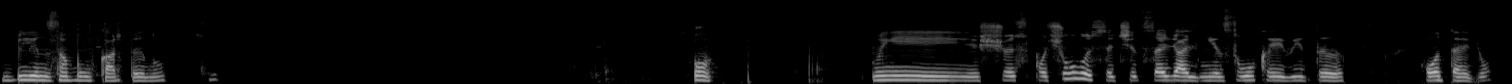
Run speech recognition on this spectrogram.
Блін, забув картину. Мені щось почулося, чи це реальні звуки від готелю.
